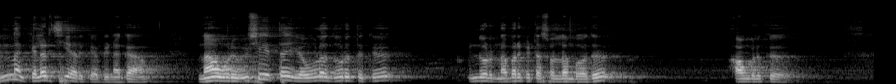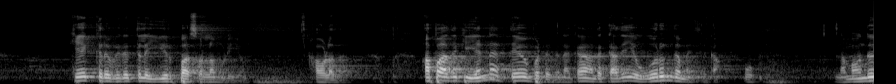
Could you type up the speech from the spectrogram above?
என்ன கிளர்ச்சியாக இருக்குது அப்படின்னாக்கா நான் ஒரு விஷயத்தை எவ்வளோ தூரத்துக்கு இன்னொரு நபர்கிட்ட சொல்லும்போது அவங்களுக்கு கேட்குற விதத்தில் ஈர்ப்பாக சொல்ல முடியும். அவ்வளோதான் அப்போ அதுக்கு என்ன தேவைப்பட்டதுனாக்கா அந்த கதையை ஒருங்கமைச்சிருக்கான். நம்ம வந்து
